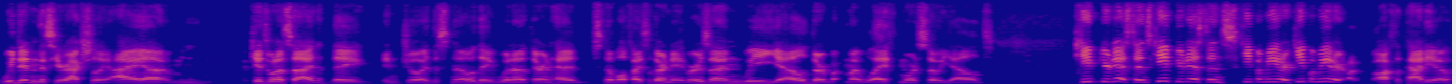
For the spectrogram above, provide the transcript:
we didn't this year, actually. I, um, mm. kids went outside. They enjoyed the snow. They went out there and had snowball fights with our neighbors. And we yelled, or my wife more so yelled, keep your distance, keep your distance, keep a meter, keep a meter off the patio.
